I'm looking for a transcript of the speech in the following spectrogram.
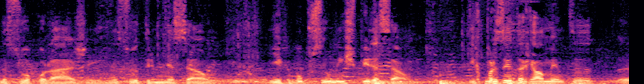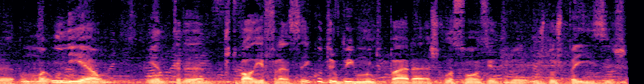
na sua coragem, na sua determinação e acabou por ser uma inspiração. E representa realmente uh, uma união entre Portugal e a França e contribui muito para as relações entre os dois países,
